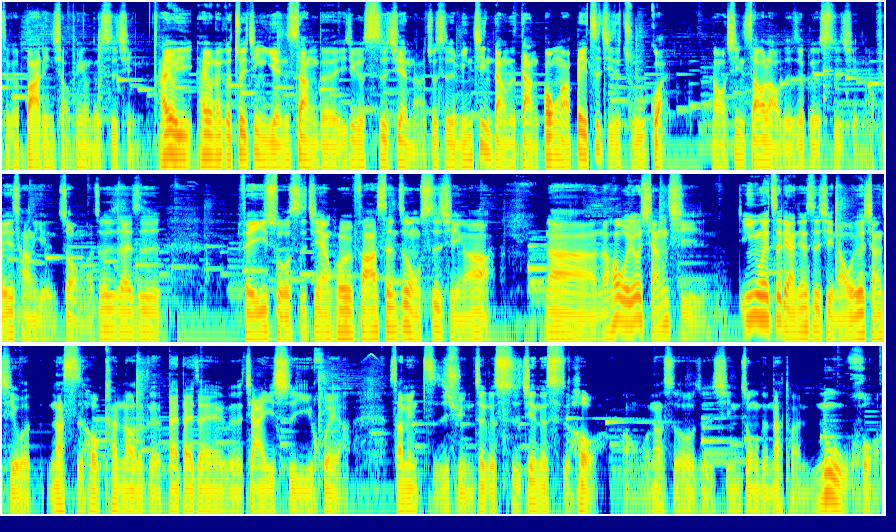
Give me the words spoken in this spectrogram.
这个霸凌小朋友的事情，还有一还有那个最近延上的一个事件啊，就是民进党的党工啊被自己的主管然后性骚扰的这个事情啊，非常严重啊，这实在是。匪夷所思，竟然会发生这种事情啊！那然后我又想起，因为这两件事情呢，我又想起我那时候看到那个呆呆在那个嘉义市议会啊上面咨询这个事件的时候，哦，我那时候的心中的那团怒火，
